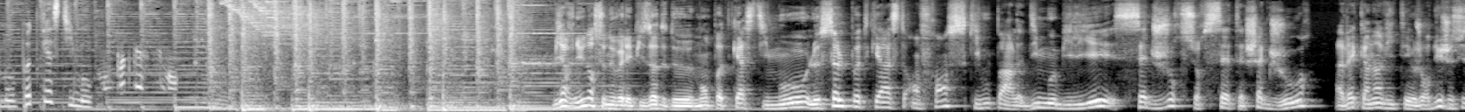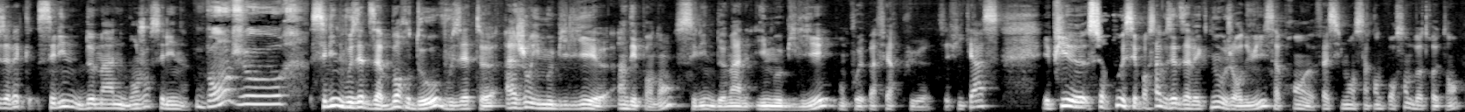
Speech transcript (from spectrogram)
Mon podcast IMO. Bienvenue dans ce nouvel épisode de mon podcast IMO, le seul podcast en France qui vous parle d'immobilier 7 jours sur 7 chaque jour avec un invité. Aujourd'hui, je suis avec Céline Demann. Bonjour Céline. Bonjour. Céline, vous êtes à Bordeaux, vous êtes euh, agent immobilier euh, indépendant, Céline Demann Immobilier, on ne pouvait pas faire plus euh, efficace. Et puis surtout, et c'est pour ça que vous êtes avec nous aujourd'hui, ça prend facilement 50% de votre temps,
